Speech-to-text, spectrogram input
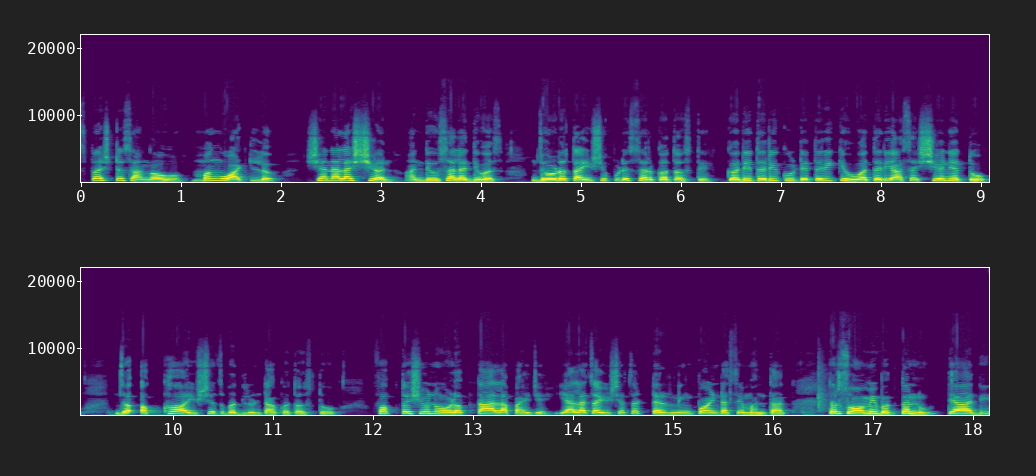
स्पष्ट सांगावं. मग वाटलं क्षणाला क्षण आणि दिवसाला दिवस जोडत आयुष्य पुढे सरकत असते. कधीतरी कुठेतरी केव्हा तरी असा क्षण येतो जो अख्खं आयुष्यच बदलून टाकत असतो. फक्त क्षण ओळखता आला पाहिजे यालाच आयुष्याचा टर्निंग पॉईंट असे म्हणतात. तर स्वामी भक्तांनो त्याआधी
